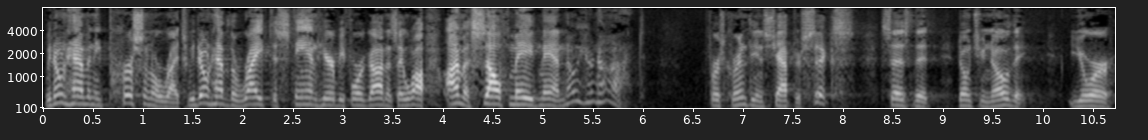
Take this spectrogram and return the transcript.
We don't have any personal rights. We don't have the right to stand here before God and say, well, I'm a self made man. No, you're not. 1 Corinthians chapter 6 says that, don't you know that your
